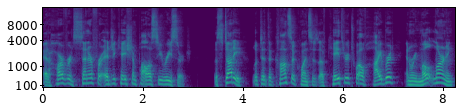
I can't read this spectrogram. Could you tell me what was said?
at Harvard's Center for Education Policy Research. The study looked at the consequences of K 12 hybrid and remote learning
